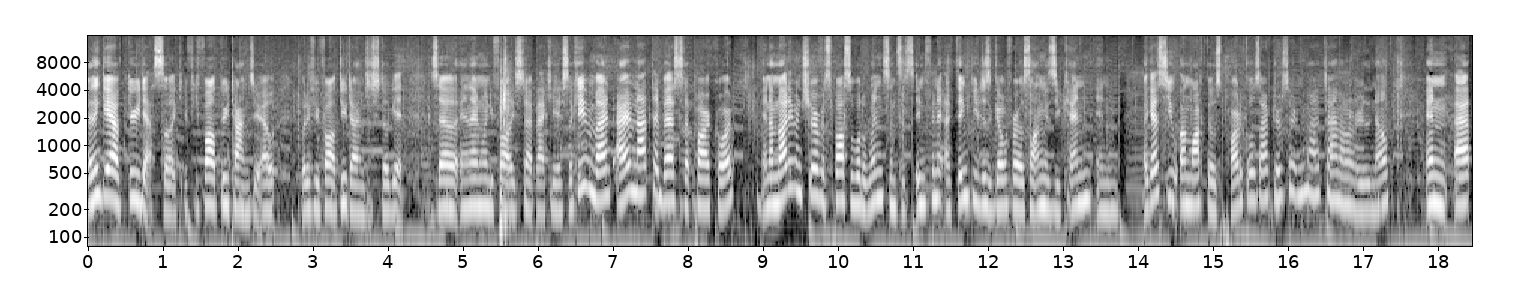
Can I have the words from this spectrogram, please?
I think you have three deaths. So like if you fall three times, you're out. But if you fall two times, you're still good. So and then when you fall, you step back here. So keep in mind, I'm not the best at parkour, and I'm not even sure if it's possible to win since it's infinite. I think you just go for as long as you can, and I guess you unlock those particles after a certain amount of time. I don't really know. And at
